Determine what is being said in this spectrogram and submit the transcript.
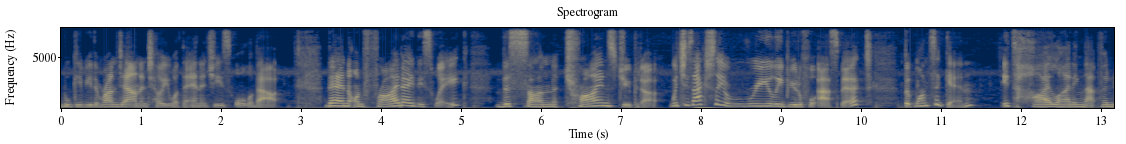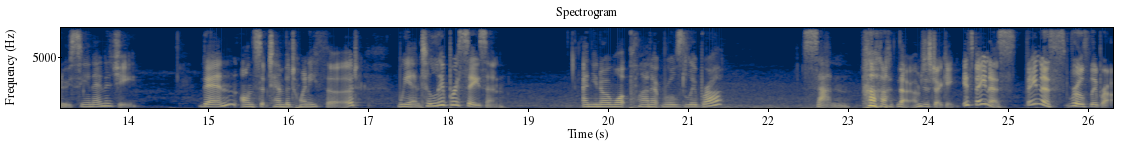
will give you the rundown and tell you what the energy is all about. Then on Friday this week, the Sun trines Jupiter, which is actually a really beautiful aspect but once again, it's highlighting that Venusian energy. Then on September 23rd, we enter Libra season. And you know what planet rules Libra? Saturn. no, I'm just joking. It's Venus. Venus rules Libra.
